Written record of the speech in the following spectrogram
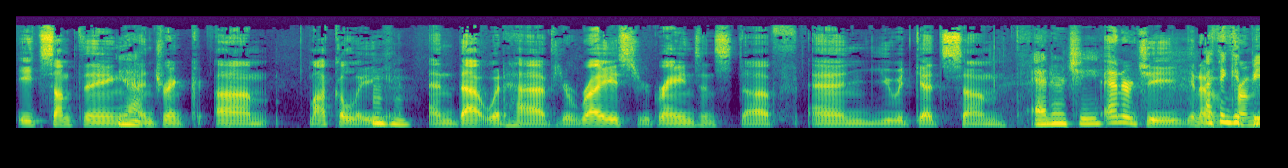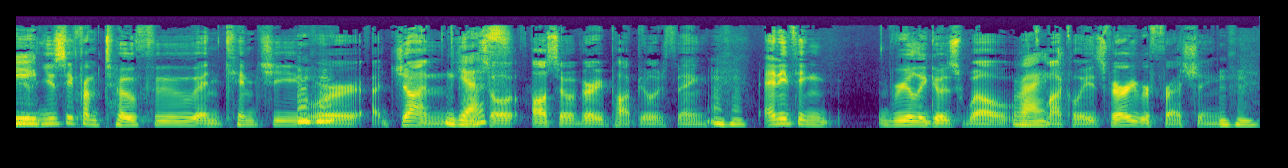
eat something, Mm-hmm. Yeah. Mm-hmm. and drink um, makgeolli, and that would have your rice, your grains, and stuff, and you would get some Energy. energy. You know, I think it'd be- Mm-hmm. usually from tofu and kimchi or uh, jun. Yes. also also a very popular thing. Anything really goes well with Right. Mm-hmm. makgeolli. It's very refreshing,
